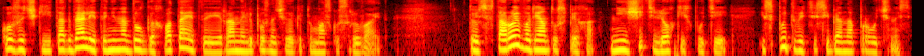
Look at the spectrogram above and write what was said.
козочки и так далее, это ненадолго хватает, и рано или поздно человек эту маску срывает. То есть второй вариант успеха – не ищите легких путей, испытывайте себя на прочность.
